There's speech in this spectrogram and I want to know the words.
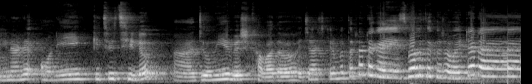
ডিনারে অনেক কিছু ছিল জমিয়ে বেশ খাওয়া দাওয়া হয়েছে। আজকের মতো, টাটা গাইস ভালো থেকো সবাই, টাটা!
